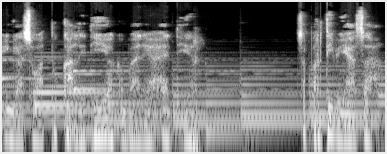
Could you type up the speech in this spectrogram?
hingga suatu kali dia kembali hadir. Seperti biasa.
